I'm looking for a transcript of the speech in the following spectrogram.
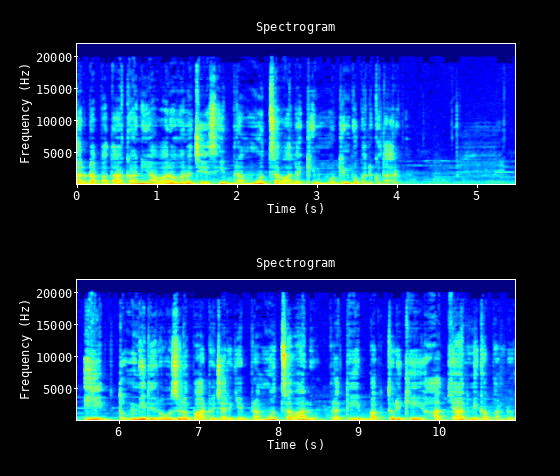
గరుడ పతాకాన్ని అవరోహణ చేసి బ్రహ్మోత్సవాలకి ముగింపు పలుకుతారు. ఈ తొమ్మిది రోజుల పాటు జరిగే బ్రహ్మోత్సవాలు ప్రతి భక్తుడికి ఆధ్యాత్మిక పండుగ.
